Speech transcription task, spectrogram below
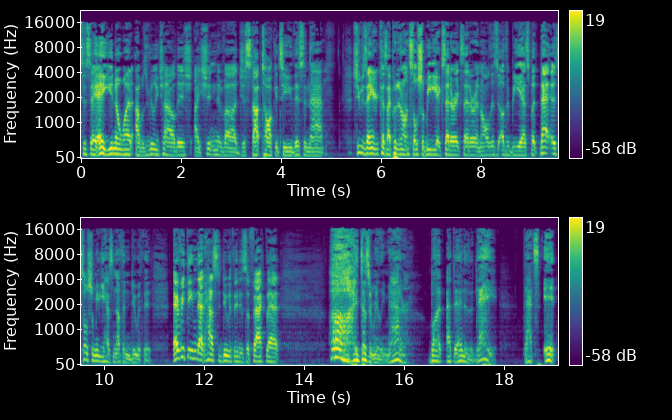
To say, hey, you know what? I was really childish. I shouldn't have uh, just stopped talking to you, this and that. She was angry because I put it on social media, et cetera, et cetera, and all this other BS. But that uh, social media has nothing to do with it. Everything that has to do with it is the fact that oh, it doesn't really matter. But at the end of the day, that's it.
